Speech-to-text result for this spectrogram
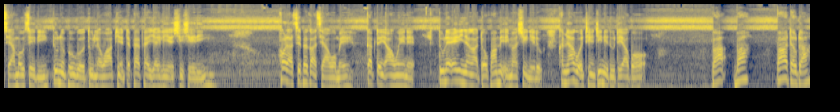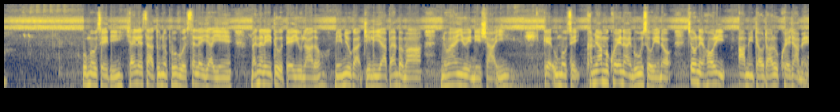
ဆရာမုတ်စိတ်သည်သူ့နှဖူးကိုသူ့လက်ဝါးဖြင့်တစ်ဖက်ဖက်ရိုက်လျက်ရှိရှိသည်ဟော်လာစစ်ဘက်ကဆရာဝန်ပဲကပတိန်အောင်ဝင်းနဲ့သူလည်းအဲ့ဒီညကဒေါ်ဖွားမိအိမ်မှာရှိနေလို့ခမားကိုအထင်ကြီးနေသူတယောက်ပေါ့ဘာဘာဘာဒေါက်တာဦးမုတ်စိတ်သည်ရိုက်လက်ဆသူ့နှဖူးကိုဆက်လက်ရရင်မန္တလေးသို့တည်ယူလာတော့မင်းမျိုးကဒေလီယာပန်းပမာနွမ်း၍နေရှာ၏ကဲဦးမုတ်စိတ်ခမားမခွဲနိုင်ဘူးဆိုရင်တော့ကျုပ်နဲ့ဟော်ဒီအာမီဒေါက်တာတို့ခွဲကြမယ်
